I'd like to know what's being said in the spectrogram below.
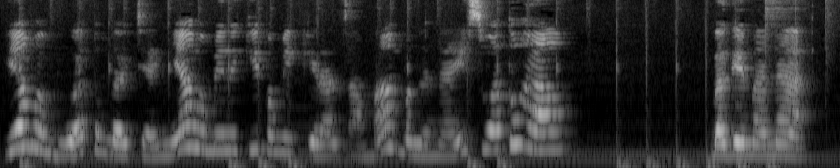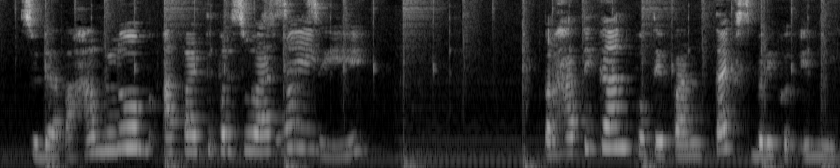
yang membuat pembacanya memiliki pemikiran sama mengenai suatu hal. Bagaimana? Sudah paham belum apa itu persuasi? persuasi? Perhatikan kutipan teks berikut ini.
